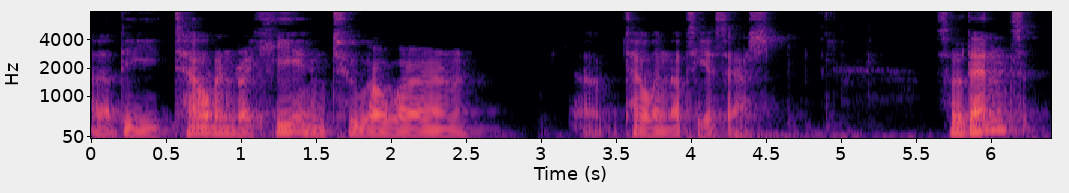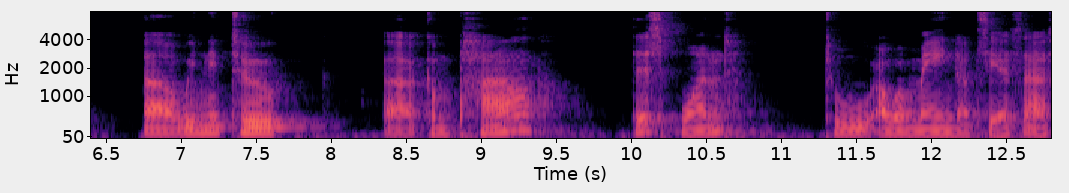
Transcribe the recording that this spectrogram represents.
uh, the tailwind right here into our uh, tailwind.css so then uh, we need to uh, compile this one to our main.css.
